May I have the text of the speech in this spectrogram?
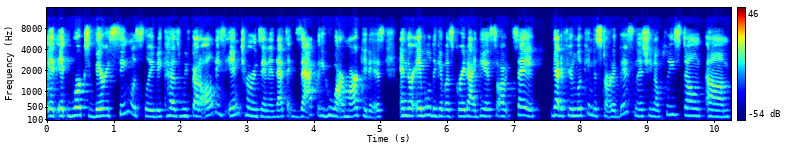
it, it, works very seamlessly because we've got all these interns in and that's exactly who our market is and they're able to give us great ideas. So i would say that if you're looking to start a business you know please don't um,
